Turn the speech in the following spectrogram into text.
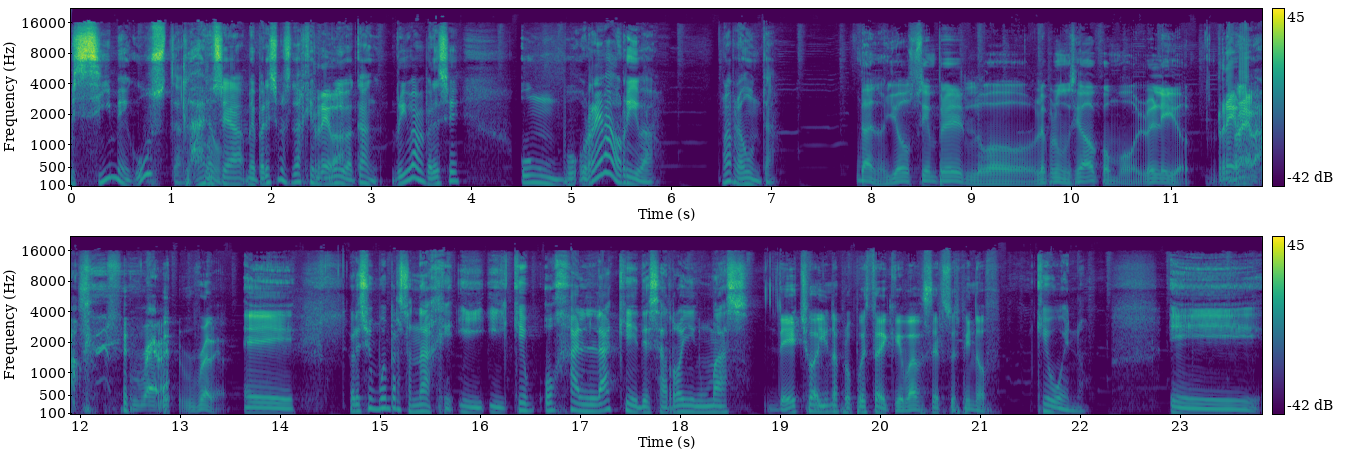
sí me gusta. Claro. O sea, me parece un personaje Reba. muy bacán. Riva me parece un... ¿Reba o Riva? Una pregunta. Bueno, yo siempre lo, lo he pronunciado como lo he leído. Reba. Reba. Reba. Eh, parece un buen personaje y, y que ojalá que desarrollen más. De hecho, hay una propuesta de que va a ser su spin-off. Qué bueno. Eh,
